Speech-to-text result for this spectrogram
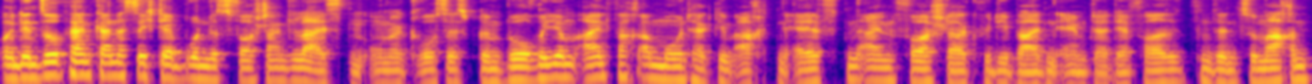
Und insofern kann es sich der Bundesvorstand leisten, ohne großes Brimborium einfach am Montag, dem 8.11. einen Vorschlag für die beiden Ämter der Vorsitzenden zu machen,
